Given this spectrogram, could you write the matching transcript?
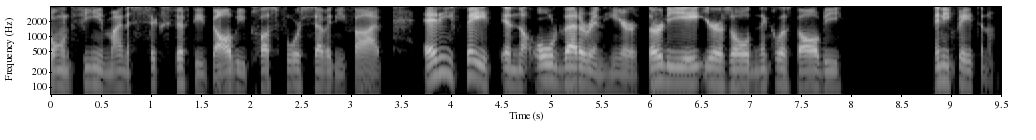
Bonfim minus 650, Dalby plus 475. Any faith in the old veteran here, 38 years old, Nicolas Dalby? Any faith in him?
